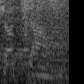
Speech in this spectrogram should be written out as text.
Shut down.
